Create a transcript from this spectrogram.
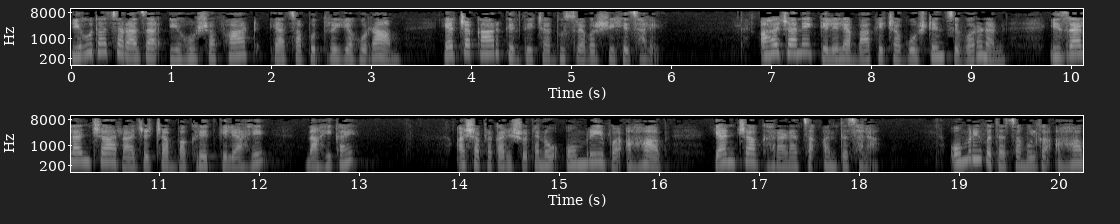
यहुदाचा राजा यहोशफाट याचा पुत्र यहोराम याच्या कारकिर्दीच्या दुसऱ्या वर्षी हे झाले. अहजाने केलेल्या बाकीच्या गोष्टींचे वर्णन इस्रायलांच्या राजाच्या बखरेत केले आहे नाही काय? अशा प्रकारे श्रोत्यानो ओमरी व अहाब यांच्या घराण्याचा अंत झाला. ओमरी व त्याचा मुलगा अहाब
